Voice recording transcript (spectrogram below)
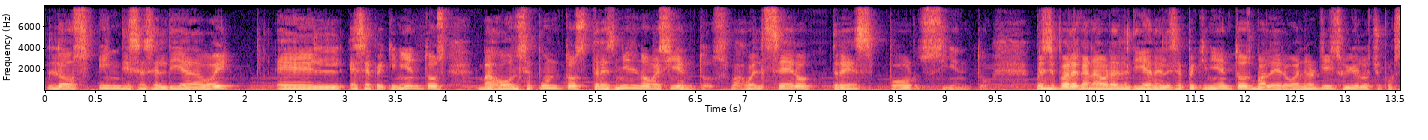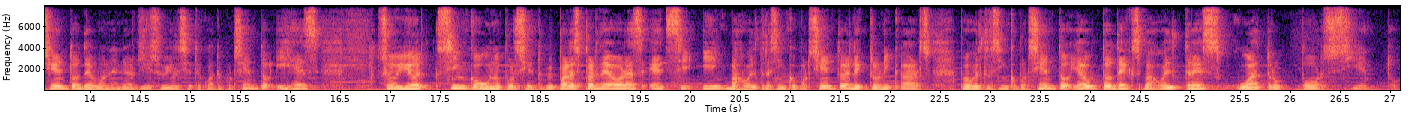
los índices el día de hoy. El SP500 bajó 11 puntos, 3.900, bajó el 0,3%. Principales ganadoras del día en el SP500, Valero Energy subió el 8%, Devon Energy subió el 7,4% y HES subió el 5,1%. Principales perdedoras, Etsy Inc. bajó el 3,5%, Electronic Arts bajó el 3,5% y Autodex bajó el 3,4%.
